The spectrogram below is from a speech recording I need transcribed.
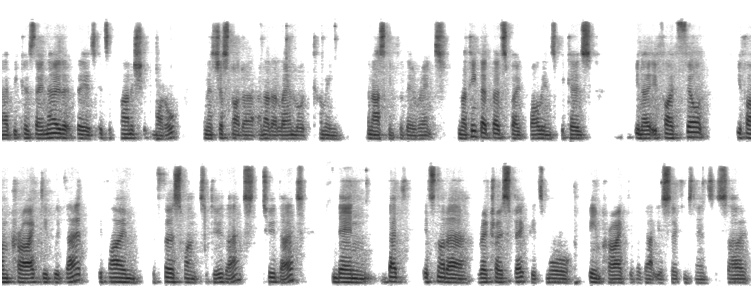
uh, because they know that there's it's a partnership model and it's just not a, another landlord coming and asking for their rent. And I think that that spoke volumes because, you know, if I felt if I'm proactive with that, if I'm the first one to do that, to that, then that it's not a retrospect. It's more being proactive about your circumstances. So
